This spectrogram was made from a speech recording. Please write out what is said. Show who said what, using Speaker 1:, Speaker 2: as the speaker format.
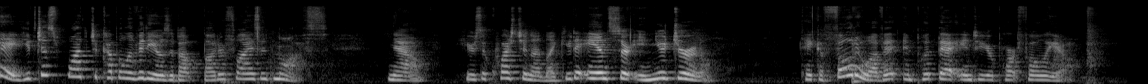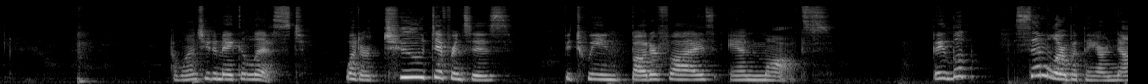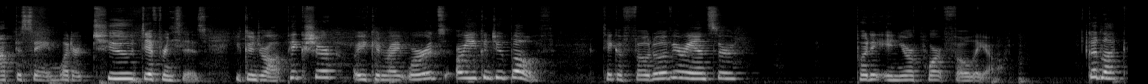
Speaker 1: Okay, you've just watched a couple of videos about butterflies and moths. Now, here's a question I'd like you to answer in your journal. Take a photo of it and put that into your portfolio. I want you to make a list. What are two differences between butterflies and moths? They look similar, but they are not the same. What are two differences? You can draw a picture, or you can write words, or you can do both. Take a photo of your answer, put it in your portfolio. Good luck.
